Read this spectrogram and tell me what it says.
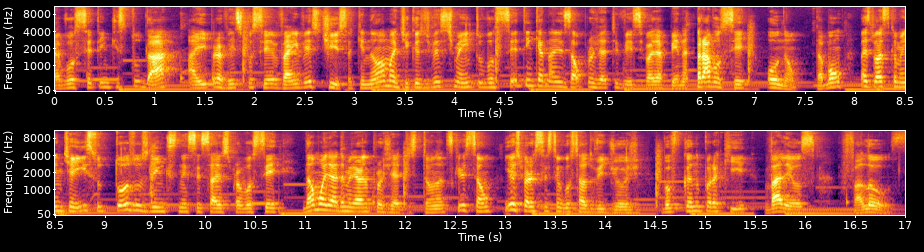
cara, você tem que estudar aí para ver se você vai investir. Isso aqui não é uma dica de investimento, você tem que analisar o projeto e ver se vale a pena para você ou não, tá bom? Mas basicamente é isso, todos os links necessários para você dar uma olhada melhor no projeto estão na descrição. E eu espero que vocês tenham gostado do vídeo de hoje. Vou ficando por aqui, valeus, falou!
